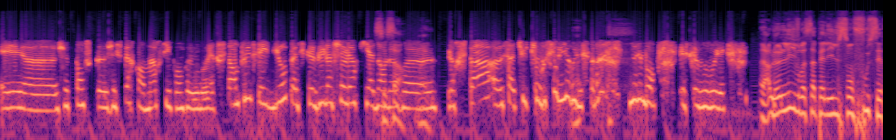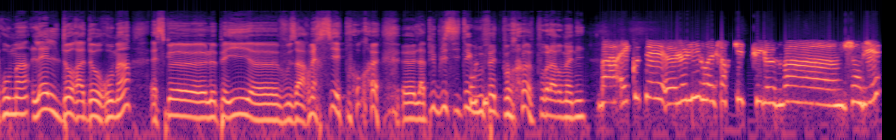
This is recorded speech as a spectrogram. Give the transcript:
Et je pense que, j'espère qu'en mars, ils vont réouvrir. En plus, c'est idiot parce que vu la chaleur qu'il y a dans leur, leur spa, ça tue tout ce virus. Mais bon, qu'est-ce que vous voulez? Alors le livre s'appelle Ils sont fous, c'est roumain, l'Eldorado roumain. Est-ce que le pays euh, vous a remercié pour euh, la publicité que vous faites pour pour la Roumanie Bah écoutez, euh, le livre est sorti depuis le 20 janvier.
